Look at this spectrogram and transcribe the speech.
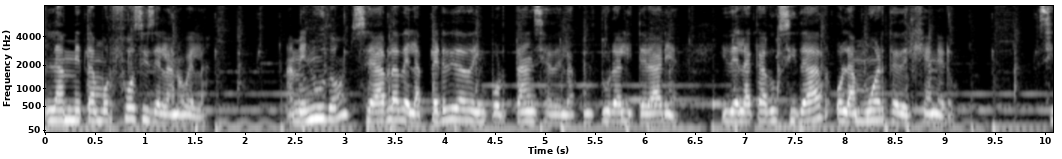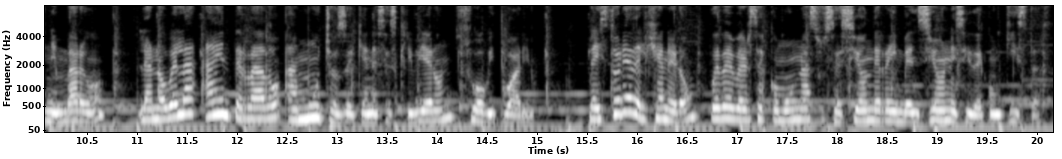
la metamorfosis de la novela. A menudo se habla de la pérdida de importancia de la cultura literaria y de la caducidad o la muerte del género. Sin embargo, la novela ha enterrado a muchos de quienes escribieron su obituario. La historia del género puede verse como una sucesión de reinvenciones y de conquistas.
